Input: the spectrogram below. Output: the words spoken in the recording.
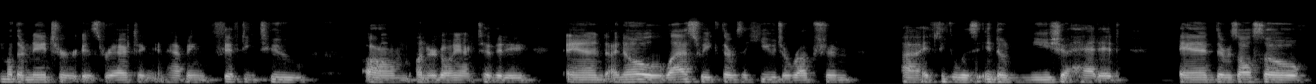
Mother Nature is reacting and having 52 um, undergoing activity. And I know last week there was a huge eruption. Uh, I think it was Indonesia headed. And there was also,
